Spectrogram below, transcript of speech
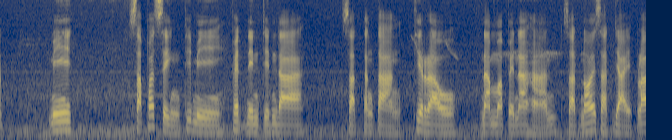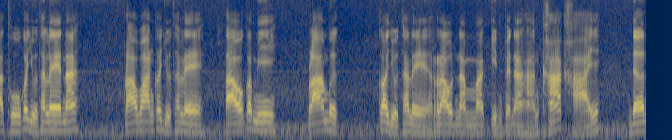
ชน์ มีสรรพสิ่งที่มีเพชรนินจินดา สัตว์ต่างๆ ที่เรานำมาเป็นอาหาร สัตว์น้อยสัตว์ใหญ่ ปลาทูก็อยู่ทะเลนะ ปลาวานก็อยู่ทะเล เต่าก็มีปลาหมึกก็อยู่ทะเลเรานำมากินเป็นอาหารค้าขาย เดิน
